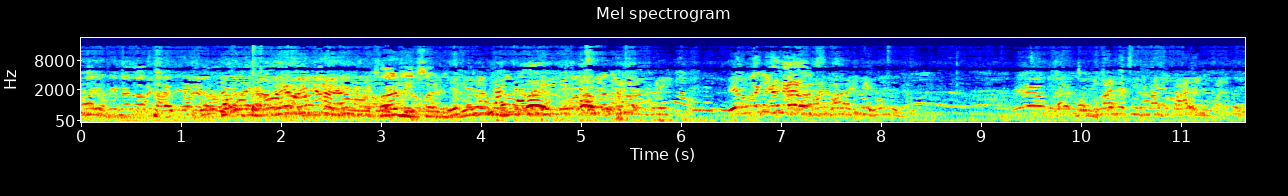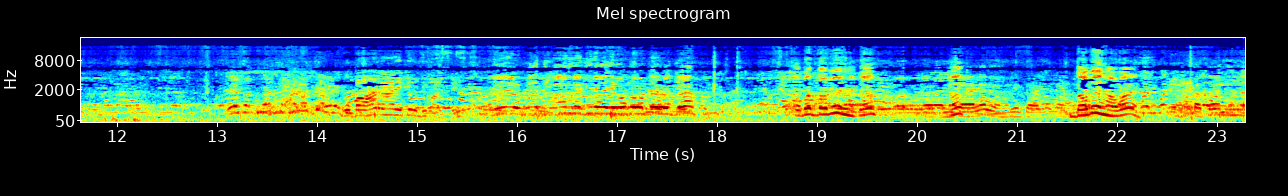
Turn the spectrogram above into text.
ही उन्हें साइड ही साइड ही अब दबे हैं हाँ? दबे हैं भाई।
